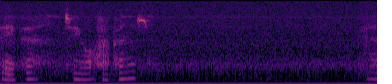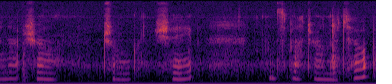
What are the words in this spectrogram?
paper, see what happens. In a natural trunk shape and splatter on the top.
